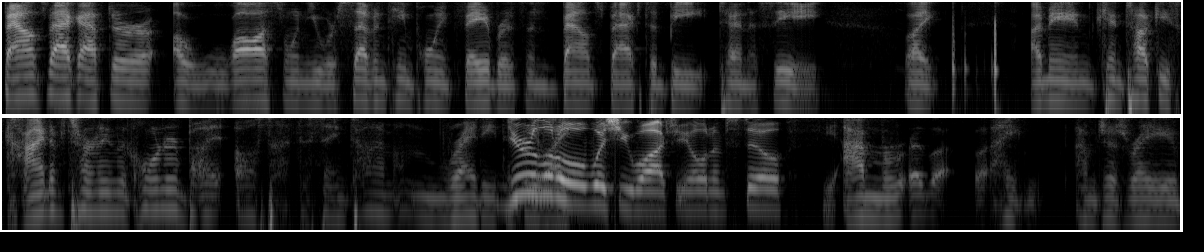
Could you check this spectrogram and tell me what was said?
bounce back after a loss when you were 17 point favorites and bounce back to beat Tennessee, like, I mean, Kentucky's kind of turning the corner, but also at the same time, I'm ready. To you're a little wishy washy, Oldham. Still, I'm, like, I'm just ready to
